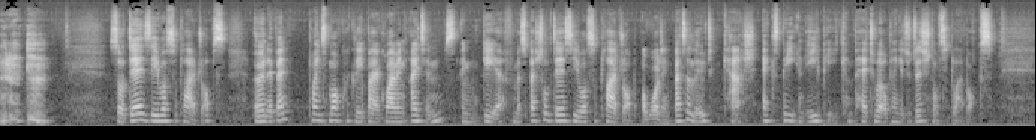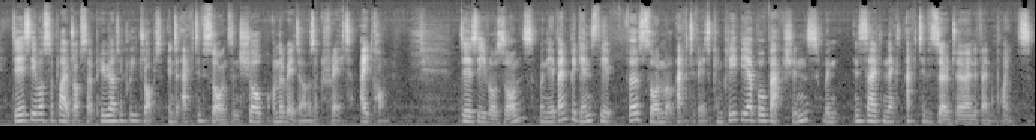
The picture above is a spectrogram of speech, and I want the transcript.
so Day Zero supply drops earn event points more quickly by acquiring items and gear from a special Day Zero supply drop, awarding better loot, cash, XP and EP compared to opening a traditional supply box. Day Zero supply drops are periodically dropped into active zones and show up on the radar as a crate icon. Day Zero zones. When the event begins, the first zone will activate. Complete the above actions when inside the next active zone to earn event points.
